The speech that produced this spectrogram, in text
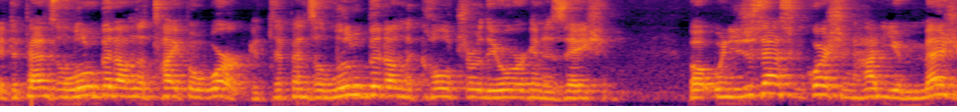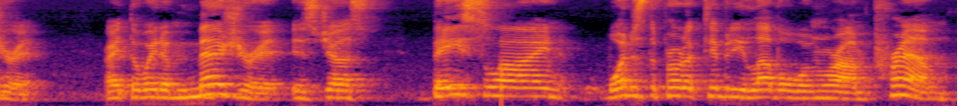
It depends a little bit on the type of work. It depends a little bit on the culture of the organization. But when you just ask a question, how do you measure it? Right? The way to measure it is just baseline, what is the productivity level when we're on prem?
